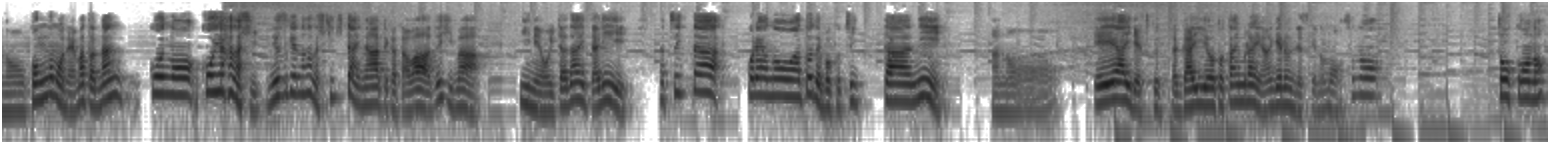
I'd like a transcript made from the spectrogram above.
の、今後もね、また何、この、こういう話、値付けの話聞きたいなって方は、ぜひまあ、いいねをいただいたり、ツイッター、これあの、後で僕ツイッターに、あの、AI で作った概要とタイムライン上げるんですけども、その投稿の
